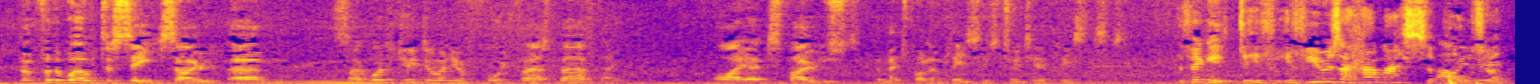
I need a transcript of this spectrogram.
But for the world to see. So um, so what did you do on your forty first birthday? I exposed the Metropolitan Police's two tier policing system. The thing is, if, if you was a Hamas you supporter, doing?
